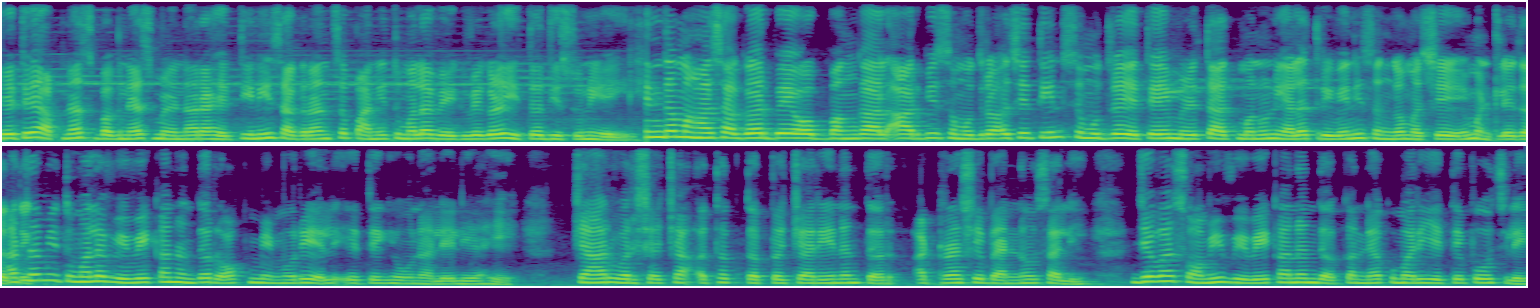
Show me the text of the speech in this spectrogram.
येथे आपणास बघण्यास मिळणार आहे. तिन्ही सागरांचं पाणी तुम्हाला वेगवेगळं इथं दिसून येईल. हिंद महासागर बे ऑफ बंगाल अरबी समुद्र असे तीन समुद्र येथे मिळतात म्हणून याला त्रिवेणी संगम असे म्हटले जाते. आता मी तुम्हाला विवेकानंद रॉक मेमोरियल येथे घेऊन आलेली आहे. चार वर्षाच्या अथक तपश्चर्येनंतर अठराशे ब्याण्णव साली जेव्हा स्वामी विवेकानंद कन्याकुमारी येथे पोहोचले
